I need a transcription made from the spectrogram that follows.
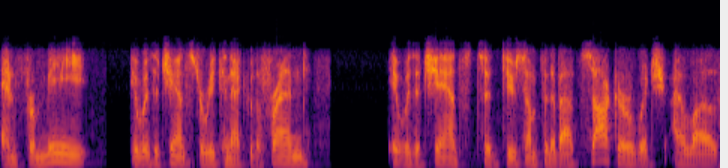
And for me, it was a chance to reconnect with a friend. It was a chance to do something about soccer, which I love,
